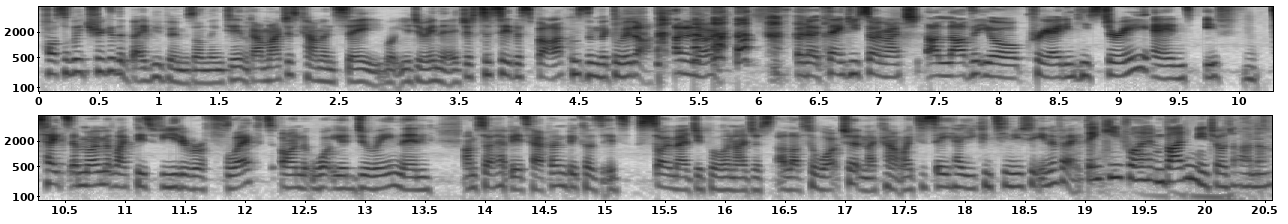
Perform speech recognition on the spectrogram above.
possibly trigger the baby boomers on LinkedIn. I might just come and see what you're doing there just to see the sparkles and the glitter. I don't know. But no, thank you so much. I love that you're creating history. And if it takes a moment like this for you to reflect on what you're doing, then I'm so happy it's happened because it's so magical. And I just, I love to watch it. And I can't wait to see how you continue to innovate. Thank you for inviting me, Jordana.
